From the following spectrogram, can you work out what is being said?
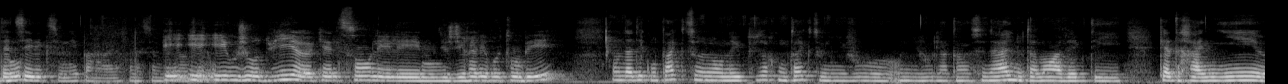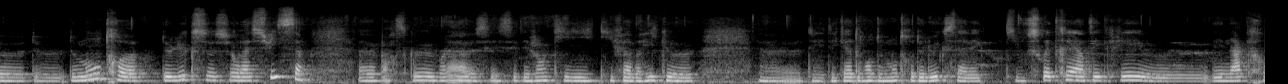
D'être sélectionné par la Fondation Et, et, et aujourd'hui, quelles sont les, les, je dirais, les retombées? On a des contacts, on a eu plusieurs contacts au niveau, au niveau de l'international, notamment avec des cadraniers euh, de, montres de luxe sur la Suisse, euh, parce que voilà, c'est des gens qui, qui fabriquent euh, des, des, cadrans de montres de luxe avec qui souhaiteraient intégrer des nacres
